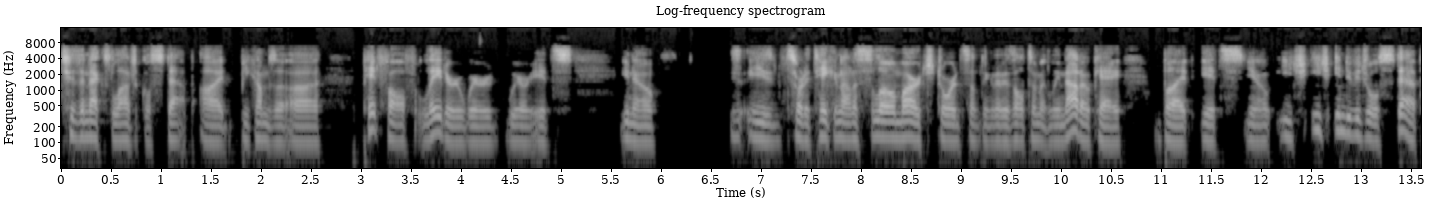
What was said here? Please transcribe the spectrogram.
to the next logical step. Uh, it becomes a, a pitfall later where where it's you know he's- he's sort of taken on a slow march towards something that is ultimately not okay but it's you know each each individual step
